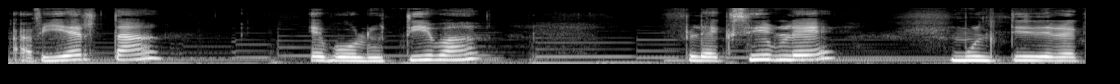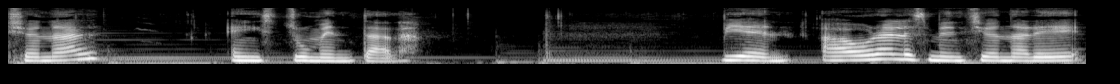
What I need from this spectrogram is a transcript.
abierta, evolutiva, flexible, multidireccional e instrumentada. Bien, ahora les mencionaré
